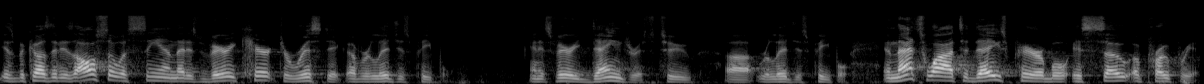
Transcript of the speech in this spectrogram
is because it is also a sin that is very characteristic of religious people. And it's very dangerous to uh, religious people. And that's why today's parable is so appropriate.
